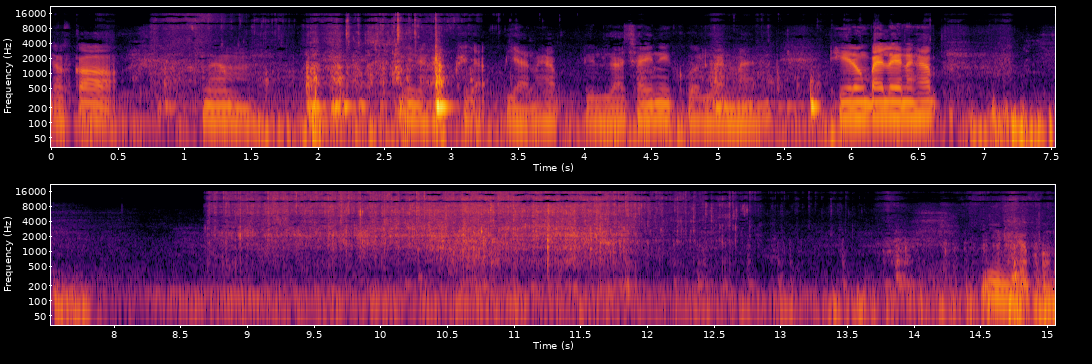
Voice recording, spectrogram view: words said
แล้วก็นำ นี่นะครับ ขยะเปียกนะครับหรือเหลือใช้ในครัวเรือนมา เทลงไปเลยนะครับนนี่นะครับผม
